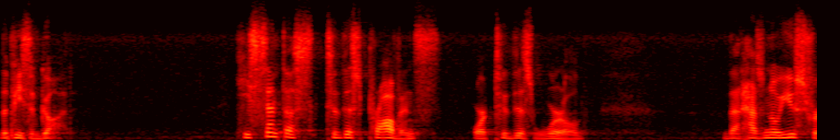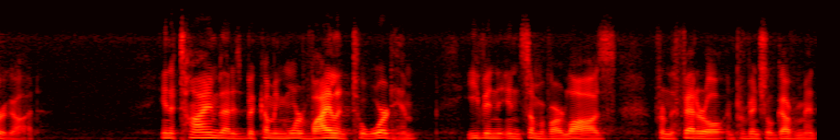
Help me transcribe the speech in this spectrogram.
the peace of God. He sent us to this province or to this world that has no use for God in a time that is becoming more violent toward Him, even in some of our laws from the federal and provincial government.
